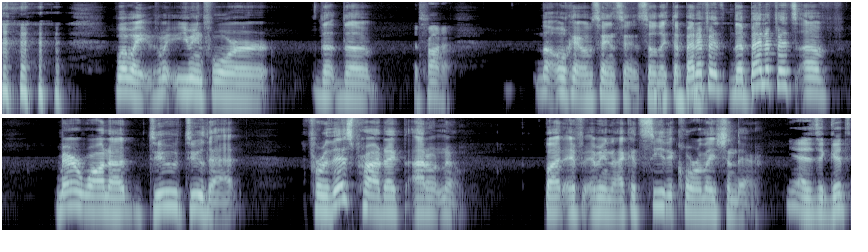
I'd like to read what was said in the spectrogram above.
Wait, wait, wait, you mean for the the the product. no? Okay, I'm saying, saying so like the benefits the benefits of marijuana do do that. For this product, I don't know, but if I mean I could see the correlation there. Yeah, it's a good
